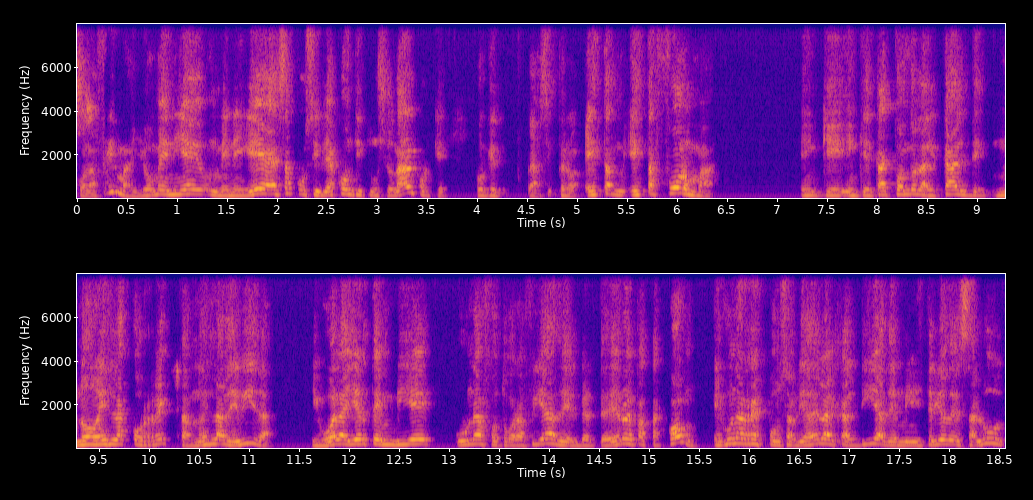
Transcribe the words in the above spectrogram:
con la firma. Yo me, niego, me negué a esa posibilidad constitucional porque, porque así, pero esta, esta forma en que, en que está actuando el alcalde no es la correcta, no es la debida. Igual ayer te envié una fotografía del vertedero de Patacón. Es una responsabilidad de la alcaldía, del Ministerio de Salud,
